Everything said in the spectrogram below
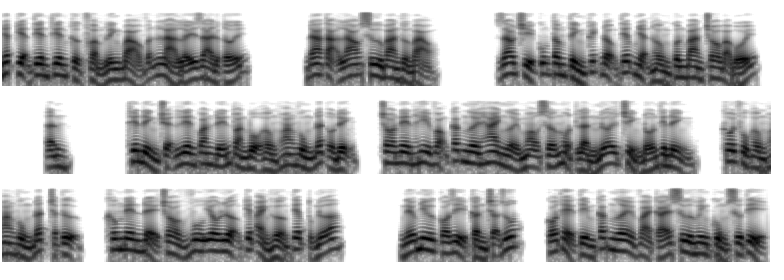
nhất kiện tiên thiên cực phẩm linh bảo vẫn là lấy ra được tới. Đa tạ lão sư ban thường bảo. Giao chỉ cũng tâm tình kích động tiếp nhận Hồng Quân ban cho bảo bối. Ân. Thiên đình chuyện liên quan đến toàn bộ Hồng Hoang vùng đất ổn định, cho nên hy vọng các ngươi hai người mau sớm một lần nữa chỉnh đốn thiên đình, khôi phục Hồng Hoang vùng đất trật tự, không nên để cho Vu yêu lượng kiếp ảnh hưởng tiếp tục nữa. Nếu như có gì cần trợ giúp, có thể tìm các ngươi vài cái sư huynh cùng sư tỷ.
